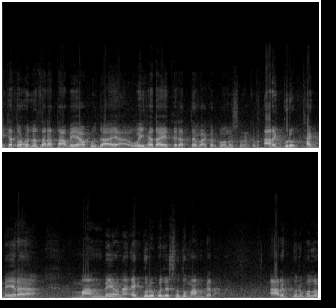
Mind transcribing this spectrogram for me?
এটা তো হলো যারা তাবেয়া, হুদায়া, ওই হেদায়েতের আত্মবা করবে, অনুসরণ করবে। আরেক গ্রুপ থাকবে এরা, মানবেও না, এক গ্রুপ হলে শুধু মানবে না। আরেক গ্রুপ হলো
